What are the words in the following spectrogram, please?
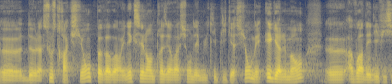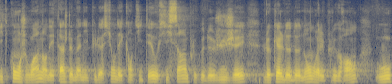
de la soustraction peuvent avoir une excellente préservation des multiplications, mais également avoir des déficits conjoints dans des tâches de manipulation des quantités aussi simples que de juger lequel de deux nombres est le plus grand ou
